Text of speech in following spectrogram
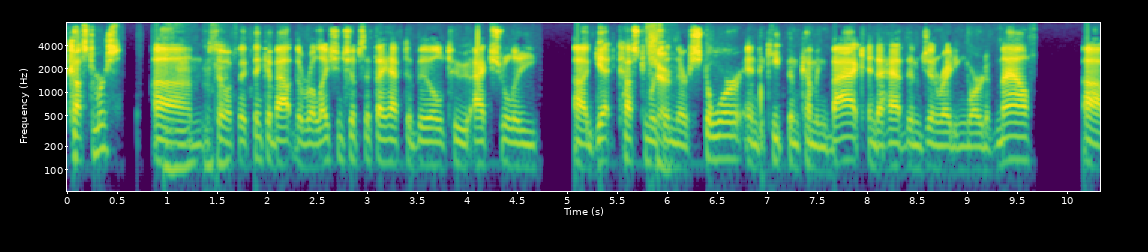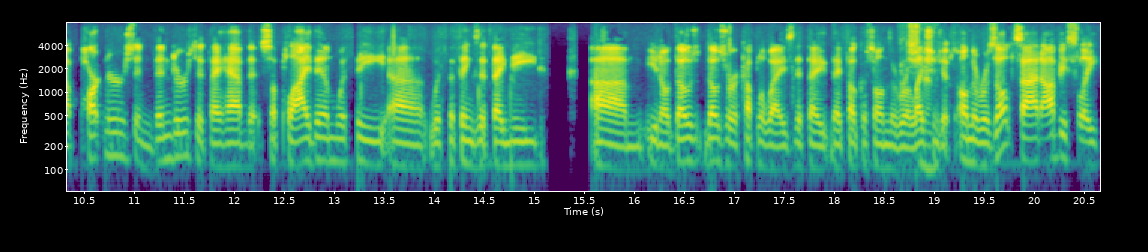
customers. Mm-hmm. Um, okay. So if they think about the relationships that they have to build to actually uh, get customers sure. in their store and to keep them coming back and to have them generating word of mouth uh, partners and vendors that they have that supply them with the uh, with the things that they need. Um, you know, those those are a couple of ways that they they focus on the relationships. Sure. On the result side, obviously,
